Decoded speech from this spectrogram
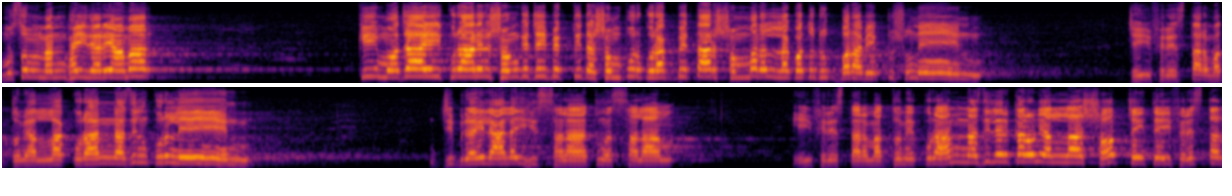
মুসলমান ভাইরারে আমার, কি মজা এই কোরআনের সঙ্গে যে ব্যক্তিটা সম্পর্ক রাখবে, তার সম্মান আল্লাহ কতটুক বাড়াবে একটু শুনেন। যেই ফেরেস্তার মাধ্যমে আল্লাহ কোরআন নাজিল করলেন জিব্রাইল আলাইহিস সালাতু সালাম এই ফেরেস্তার মাধ্যমে কোরআন নাজিলের কারণে আল্লাহ সব চাইতে এই ফেরেস্তার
